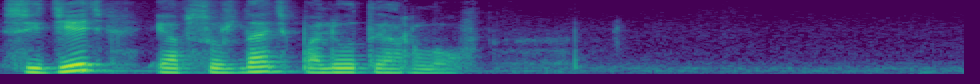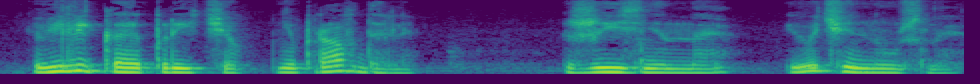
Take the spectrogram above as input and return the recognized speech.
сидеть и обсуждать полеты орлов. Великая притча, не правда ли? Жизненная и очень нужная.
